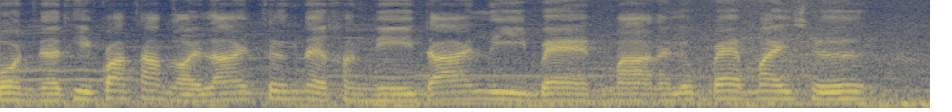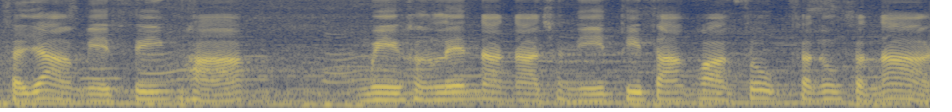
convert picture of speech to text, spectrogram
บนเนื้อที่กว่า300ไร่ซึ่งในครั้งนี้ได้รีแบรนด์มาในรูปแบบไม่ชื่อ สยามเมซิงพาร์คมีเครื่องเล่นนานาชนิดที่สร้างความสุขสนุกสนาน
